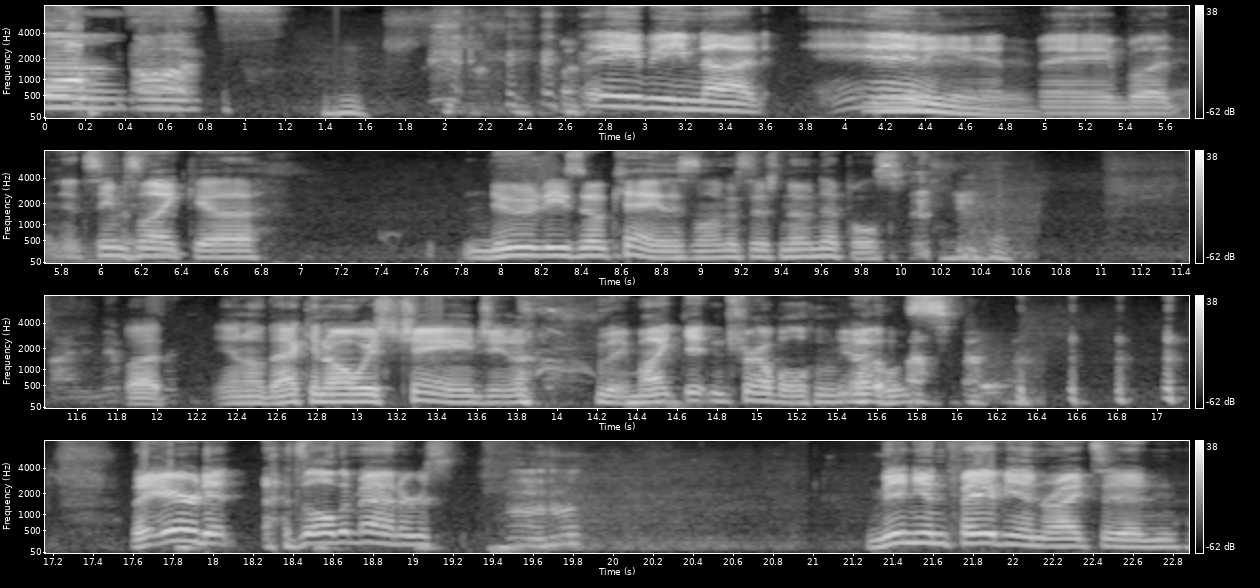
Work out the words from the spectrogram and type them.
Maybe not any Yeah. anime, but it seems like uh, nudity's okay as long as there's no nipples. But you know that can always change. You know they might get in trouble. Who knows? they aired it. That's all that matters. Mhm. Minion Fabian writes in.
